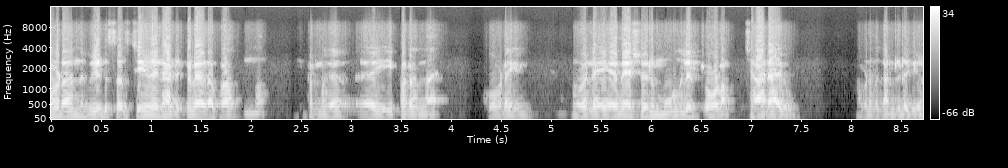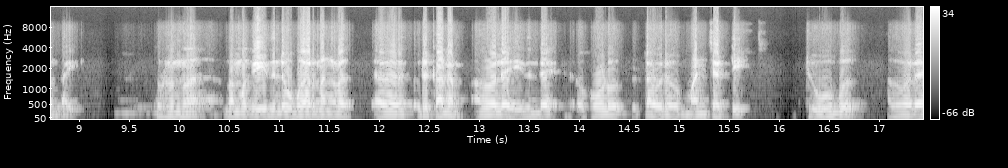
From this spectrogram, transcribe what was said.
അവിടെ നിന്ന് വീട് സെർച്ച് ചെയ്തതിൽ അടുക്കളയുടെ ഭാഗത്തുനിന്ന് പറഞ്ഞ ഈ പറയുന്ന കോടയും അതുപോലെ ഏകദേശം ഒരു മൂന്ന് ലിറ്ററോളം ചാരായവും അവിടെ നിന്ന് കണ്ടെടുക്കുകയുണ്ടായി. തുടർന്ന് നമുക്ക് ഇതിന്റെ ഉപകരണങ്ങൾ ഒരു കലം അതുപോലെ ഇതിന്റെ ഹോൾ ഇട്ട ഒരു മൺചട്ടി ട്യൂബ് അതുപോലെ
